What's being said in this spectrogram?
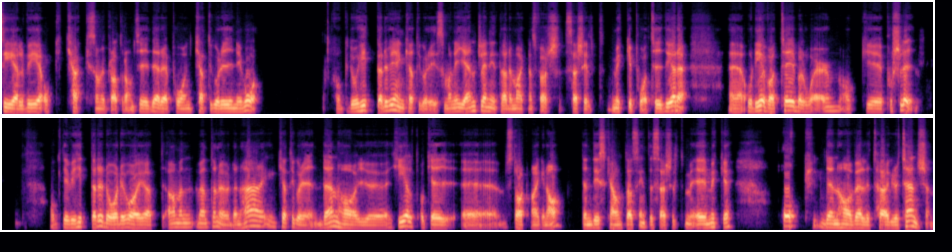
CLV och CAC som vi pratade om tidigare på en kategorinivå. Och då hittade vi en kategori som man egentligen inte hade marknadsfört särskilt mycket på tidigare. Eh, och det var tableware och porslin. Och det vi hittade då det var ju att, ja men vänta nu, den här kategorin den har ju helt okej eh, startmarginal. Den discountas inte särskilt eh, mycket och den har väldigt hög retention.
